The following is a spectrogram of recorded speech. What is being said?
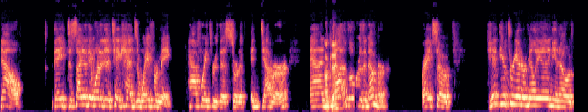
Now, they decided they wanted to take heads away from me halfway through this sort of endeavor and okay. not lower the number, right? So hit your 300 million, you know,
